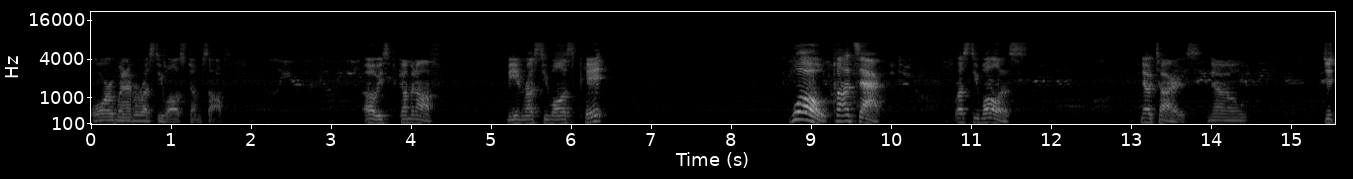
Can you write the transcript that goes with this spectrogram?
Or whenever Rusty Wallace jumps off. Oh, he's coming off. Me and Rusty Wallace pit. Whoa! Contact! Rusty Wallace. No tires. No. Just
